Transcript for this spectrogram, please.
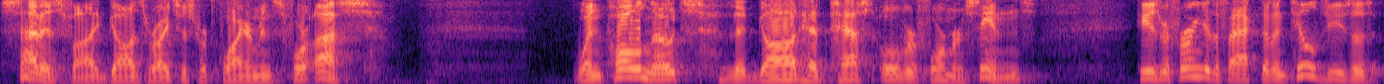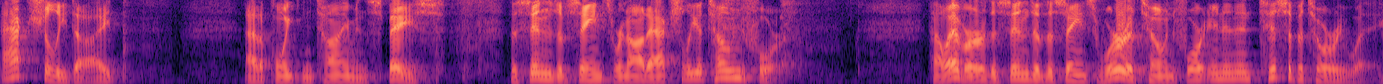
satisfied God's righteous requirements for us. When Paul notes that God had passed over former sins, he is referring to the fact that until Jesus actually died, at a point in time and space, the sins of saints were not actually atoned for. However, the sins of the saints were atoned for in an anticipatory way.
